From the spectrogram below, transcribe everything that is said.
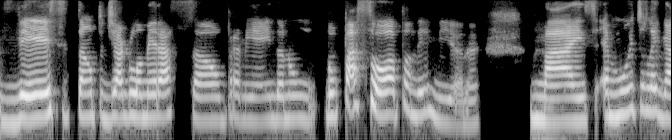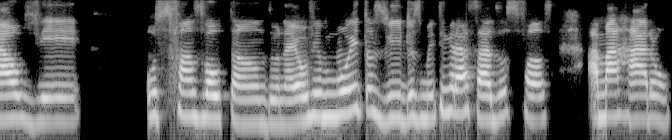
ver esse tanto de aglomeração. Para mim, ainda não, não passou a pandemia, né? É. Mas é muito legal ver os fãs voltando, né? Eu vi muitos vídeos muito engraçados. Os fãs amarraram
